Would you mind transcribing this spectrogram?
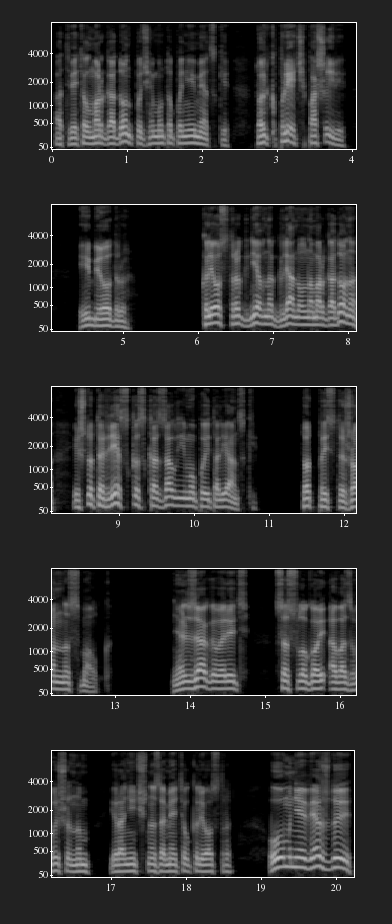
ответил Маргадон почему-то по-немецки, только плечи пошире и бедра. Клеостро гневно глянул на Маргадона и что-то резко сказал ему по-итальянски. Тот пристыженно смолк. — Нельзя говорить со слугой о возвышенном, — иронично заметил Калиостро. — Ум невежды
